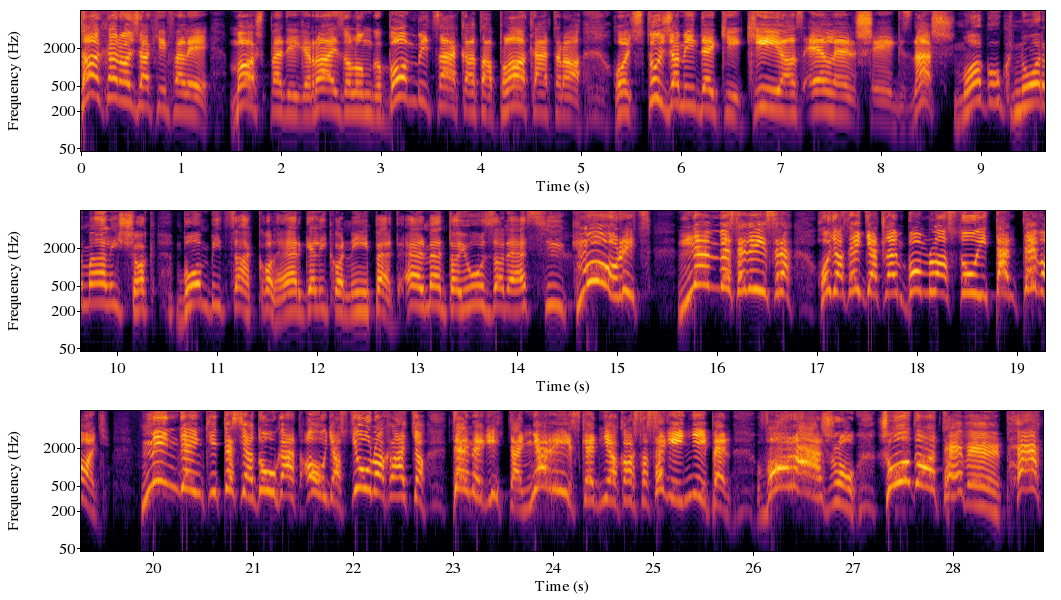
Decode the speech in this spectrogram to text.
Takarodja kifelé, most pedig rajzolunk bombicákat a plakátra, hogy tudja mindenki, ki az ellenség, znasz? Maguk normálisak, bombicákkal hergelik a népet, elment a józan eszük. Móricz, nem veszed észre, hogy az egyetlen bomlasztó itten te vagy? Mindenki teszi a dolgát, ahogy azt jónak látja, te meg itten nyerészkedni akarsz a szegény népen! Varázsló! Csodatevő! Ha!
